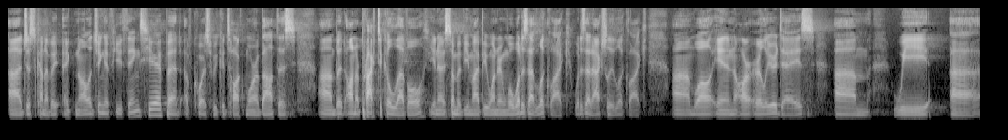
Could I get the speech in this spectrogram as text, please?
uh, just kind of acknowledging a few things here, but of course we could talk more about this. Um, but on a practical level, you know, some of you might be wondering, well, what does that look like? What does that actually look like? Um, well, in our earlier days, um, we uh,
